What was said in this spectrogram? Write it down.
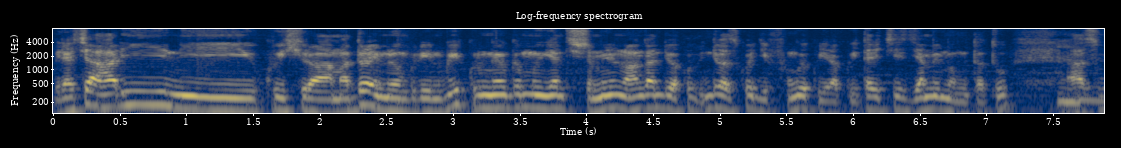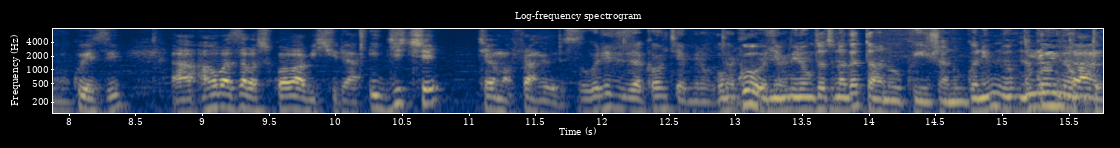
Biracyahari ni kwishyura amadolari mirongo irindwi kuri mwebwe muyandikisha muri ino hanga ndibaza ko- gifunguye kugera ku itariki ya mirongo itatu ah, z'uku kwezi. Ah, aho bazabasha kuba babishyura igice cy'ayo mafaranga yose. Ubwo ni izi akawunti ya mirongo itanu ubwo ni mirongo itatu na gatanu ku ijana ubwo ni mirongo itanu ku ijana.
